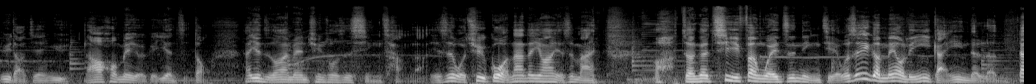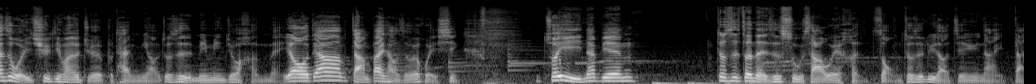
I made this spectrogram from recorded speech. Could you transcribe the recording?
绿岛监狱，然后后面有一个燕子洞，那燕子洞那边听说是刑场啦，也是我去过，那那地方也是蛮，哦，整个气氛为之凝结。我是一个没有灵异感应的人，但是我一去地方就觉得不太妙，就是明明就很美。有，等下讲半小时会回信，所以那边就是真的也是肃杀味很重，就是绿岛监狱那一带。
